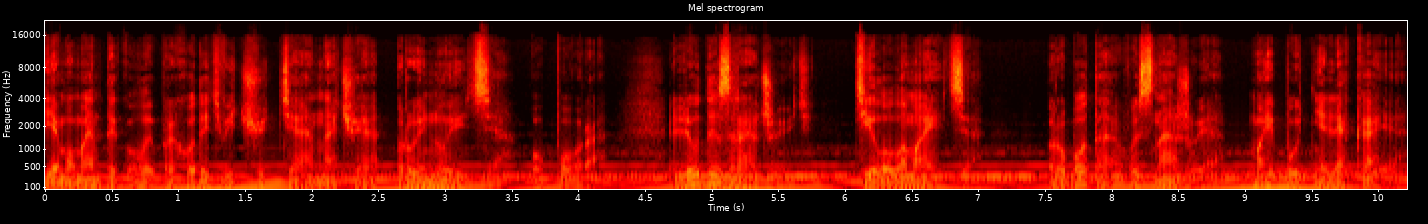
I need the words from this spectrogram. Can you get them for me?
Є моменти, коли приходить відчуття, наче руйнується опора. Люди зраджують, тіло ламається, робота виснажує, майбутнє лякає.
